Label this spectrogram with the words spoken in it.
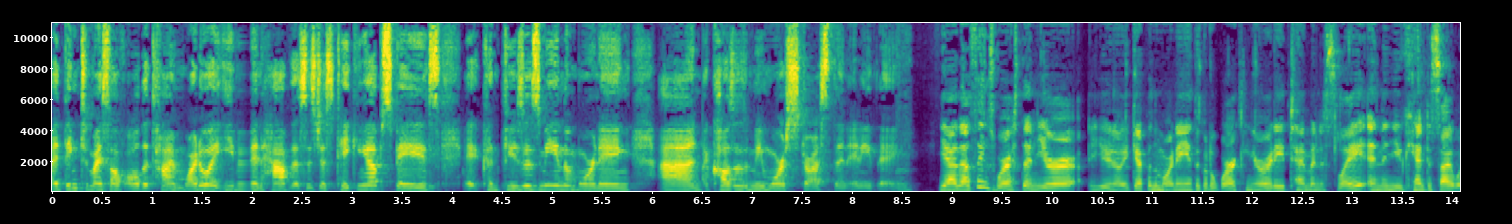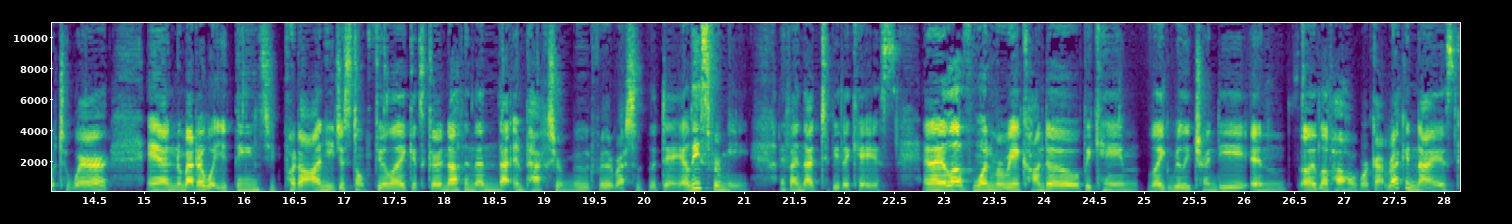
I think to myself all the time, why do I even have this? It's just taking up space. It confuses me in the morning and it causes me more stress than anything. Yeah, nothing's worse than you're, you know, you get up in the morning, you have to go to work and you're already 10 minutes late and then you can't decide what to wear. And no matter what you things you put on, you just don't feel like it's good enough. And then that impacts your mood for the rest of the day. At least for me, I find that to be the case. And I love when Marie Kondo became like really trendy and I love how her work got recognized.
